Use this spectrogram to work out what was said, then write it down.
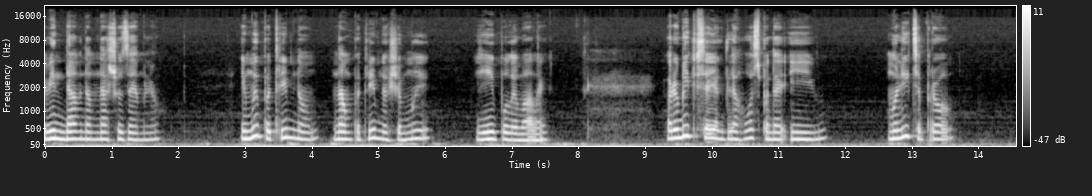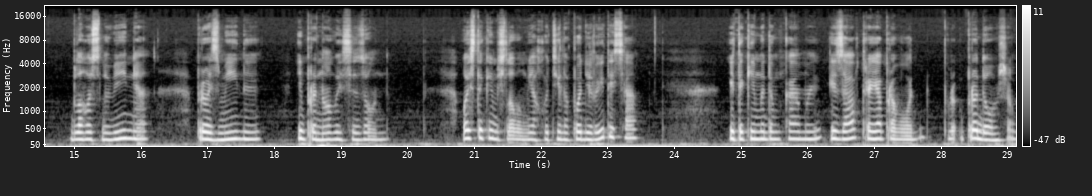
Він дав нам нашу землю. І ми потрібно, нам потрібно, щоб ми її поливали. Робіть все як для Господа і моліться про благословіння, про зміни і про новий сезон. Ось таким словом я хотіла поділитися і такими думками. І завтра я провод... продовжу.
